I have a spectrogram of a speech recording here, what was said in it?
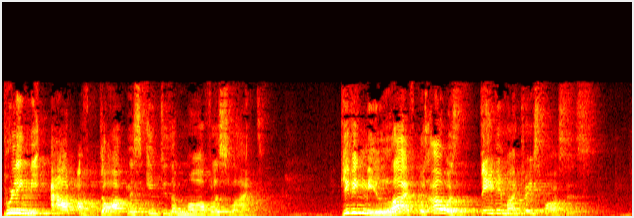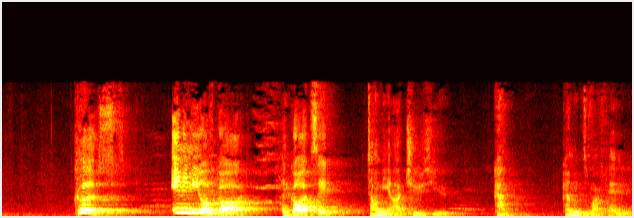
pulling me out of darkness into the marvelous light, giving me life because I was dead in my trespasses, cursed, enemy of God. And God said, Tommy, I choose you. Come, come into my family.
